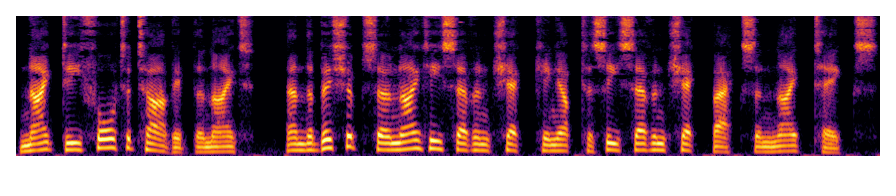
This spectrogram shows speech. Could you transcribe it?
Knight d4 to target the knight, and the bishop so knight e7 check king up to c7 check backs and knight takes,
